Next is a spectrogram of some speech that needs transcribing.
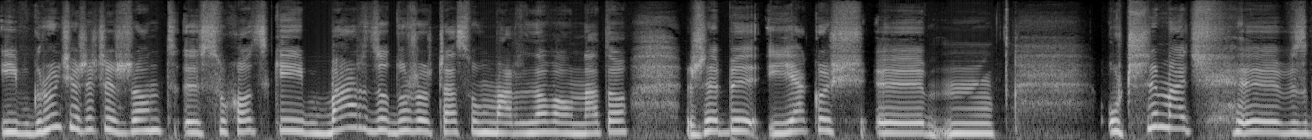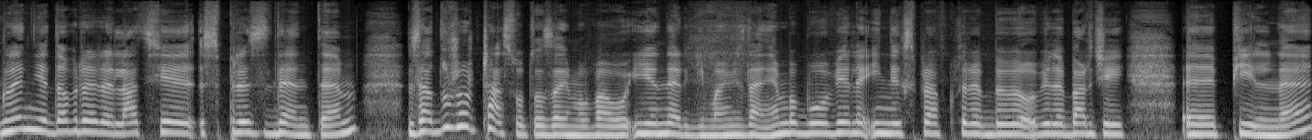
i w gruncie rzeczy rząd e, Suchockiej bardzo dużo czasu marnował na to, żeby jakoś... Yy, utrzymać y, względnie dobre relacje z prezydentem. Za dużo czasu to zajmowało i energii moim zdaniem, bo było wiele innych spraw, które były o wiele bardziej y, pilne.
